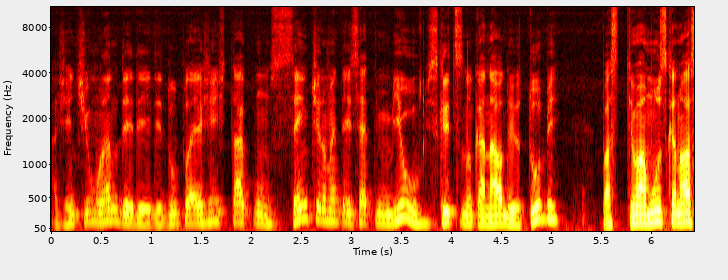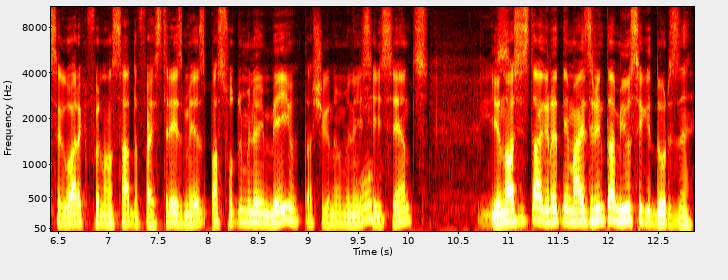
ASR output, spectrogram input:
A gente, um ano de, de- de dupla aí, a gente tá com 197 mil inscritos no canal do YouTube. Tem uma música nossa agora que foi lançada faz três meses, passou do milhão e meio, tá chegando a um milhão e seiscentos. E o nosso Instagram tem mais de 30 mil seguidores, né?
